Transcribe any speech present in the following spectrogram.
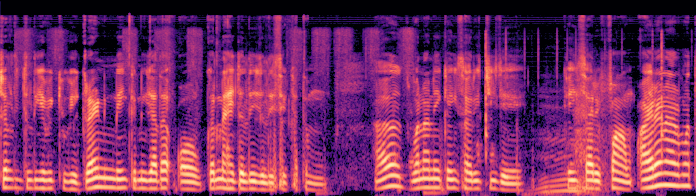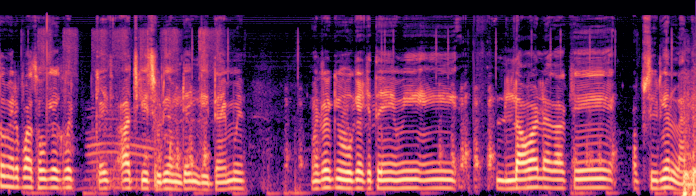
जल्दी जल्दी अभी क्योंकि ग्राइंडिंग नहीं करनी ज़्यादा और करना है जल्दी जल्दी से ख़त्म। आज बनाने कई सारी चीज़ें, कई सारे फार्म आयरन आर्मर तो मेरे पास हो गया बट गाइस आज के इस वीडियो में जाएँगे डायमंड मतलब कि वो क्या कहते हैं, हमें लावा लगा के ऑप्सीडियन लाने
